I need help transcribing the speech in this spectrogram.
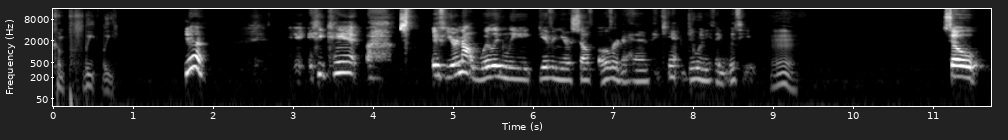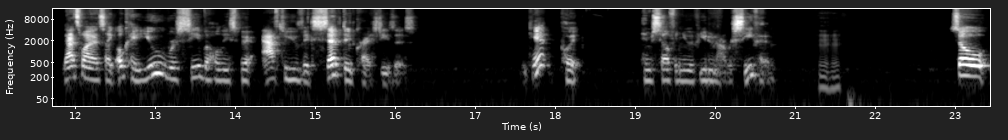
completely. Yeah. He can't if you're not willingly giving yourself over to him, he can't do anything with you. Mm. So that's why it's like, okay, you receive the Holy Spirit after you've accepted Christ Jesus. You can't put himself in you if you do not receive him. Mm-hmm. So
